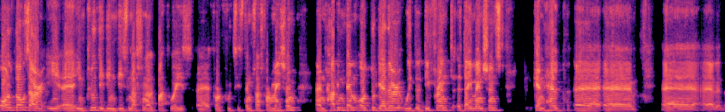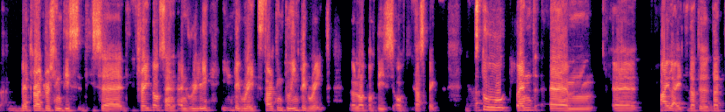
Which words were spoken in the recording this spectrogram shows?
all those are uh, included in these national pathways uh, for food system transformation and having them all together with the different dimensions can help better addressing these, trade-offs and, and really integrate, starting to integrate a lot of these of this aspect. Just to end, um, uh, highlight that uh, that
